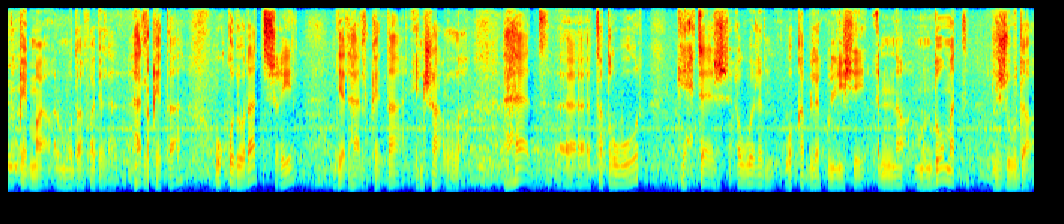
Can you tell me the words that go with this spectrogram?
القيمة المضافة ديال هذا القطاع وقدرات التشغيل ديال هذا القطاع إن شاء الله. هذا التطور كيحتاج اولا وقبل كل شيء أن منظومة الجودة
